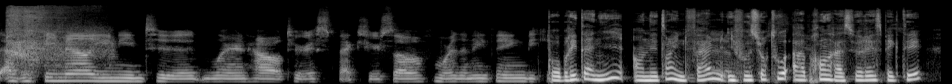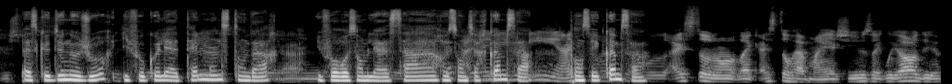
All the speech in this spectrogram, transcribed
as a female, you need to learn how to respect yourself more than anything. Because Pour Brittany, en étant une femme, il faut surtout apprendre à se respecter parce que de nos jours, il faut coller à tellement de standards. Il faut ressembler à ça, ressentir comme ça, penser comme ça. I still don't like. I still have my issues, like we all do.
